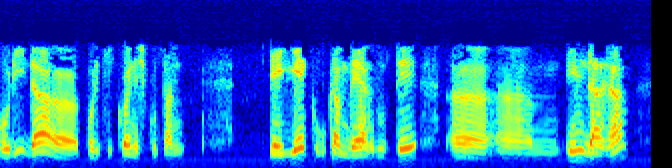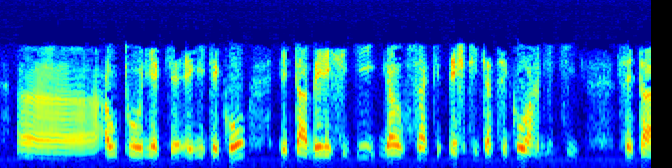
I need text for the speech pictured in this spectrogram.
hori da uh, politikoen eskutan. Eiek ukan behar dute uh, um, indara uh, auto horiek egiteko eta bereziki gauzak esplikatzeko argiki. Zeta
